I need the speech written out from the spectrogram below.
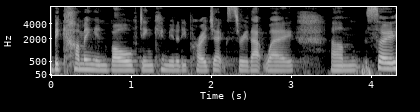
becoming involved in community projects through that way. Um, so,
